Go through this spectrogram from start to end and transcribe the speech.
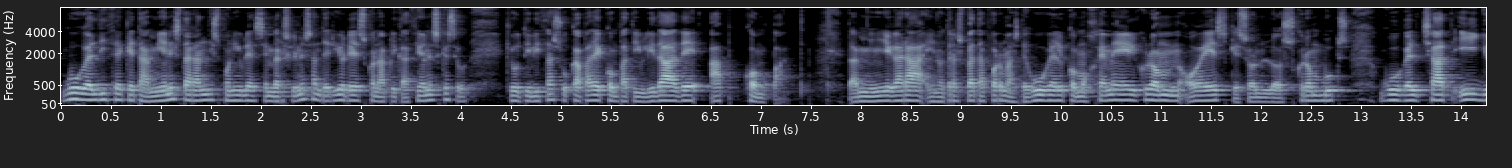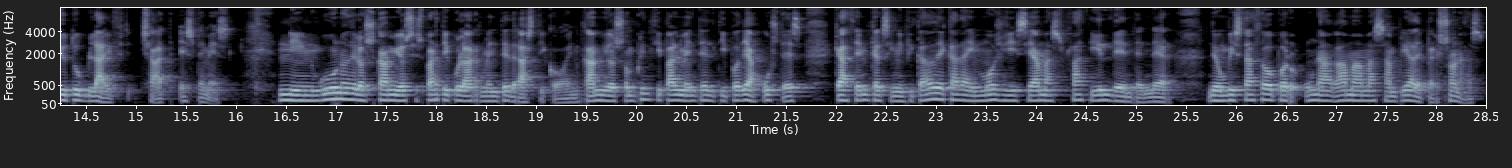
Google dice que también estarán disponibles en versiones anteriores con aplicaciones que, se, que utiliza su capa de compatibilidad de App Compact. También llegará en otras plataformas de Google como Gmail, Chrome OS, que son los Chromebooks, Google Chat y YouTube Live Chat este mes. Ninguno de los cambios es particularmente drástico, en cambio son principalmente el tipo de ajustes que hacen que el significado de cada emoji sea más fácil de entender, de un vistazo por una gama más amplia de personas.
